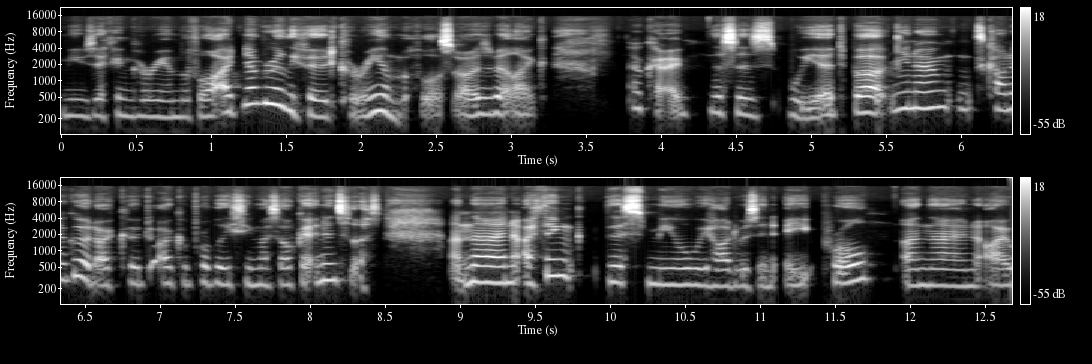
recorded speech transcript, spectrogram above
music in Korean before. I'd never really heard Korean before, so I was a bit like, okay, this is weird, but you know, it's kind of good. I could I could probably see myself getting into this. And then I think this meal we had was in April, and then I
